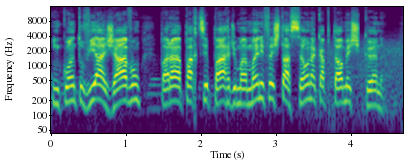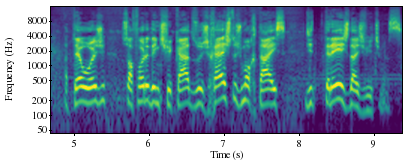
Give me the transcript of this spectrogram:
enquanto viajavam para participar de uma manifestação na capital mexicana. Até hoje, só foram identificados os restos mortais de três das vítimas.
